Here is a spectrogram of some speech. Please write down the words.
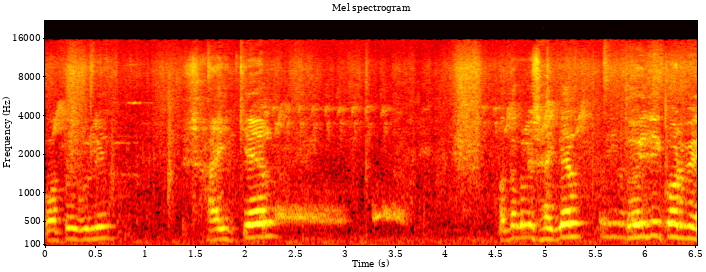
কতগুলি? সাইকেল। কতগুলি সাইকেল তৈরি করবে?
